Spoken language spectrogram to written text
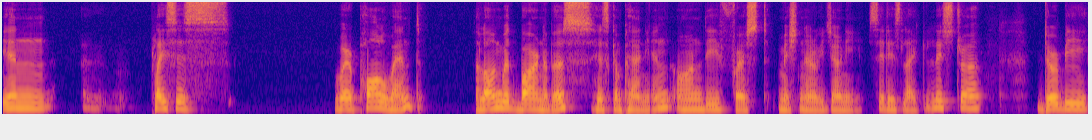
in uh, places where Paul went along with Barnabas, his companion, on the first missionary journey. Cities like Lystra, Derbe,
